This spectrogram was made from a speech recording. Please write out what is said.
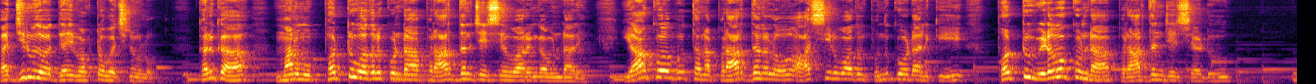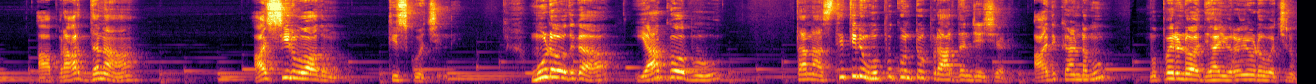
పద్దెనిమిదో అధ్యాయం ఒకటో వచనంలో. కనుక మనము పట్టు వదలకుండా ప్రార్థన చేసేవారంగా ఉండాలి. యాకోబు తన ప్రార్థనలో ఆశీర్వాదం పొందుకోవడానికి పట్టు విడవకుండా ప్రార్థన చేశాడు. ఆ ప్రార్థన ఆశీర్వాదం తీసుకువచ్చింది. మూడవదిగా యాకోబు తన స్థితిని ఒప్పుకుంటూ ప్రార్థన చేశాడు. ఆది కాండము ముప్పై రెండవ అధ్యాయం ఇరవై ఏడవ వచనం.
